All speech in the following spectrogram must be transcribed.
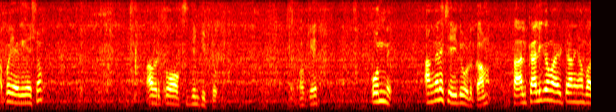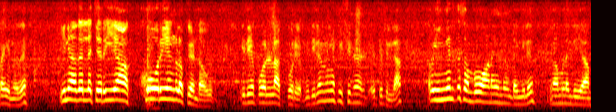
അപ്പോൾ ഏകദേശം അവർക്ക് ഓക്സിജൻ കിട്ടും. ഓക്കെ ഒന്ന് അങ്ങനെ ചെയ്തു കൊടുക്കാം. താൽക്കാലികമായിട്ടാണ് ഞാൻ പറയുന്നത്. ഇനി അതല്ല ചെറിയ അക്വോറിയങ്ങളൊക്കെ ഉണ്ടാവും. ഇതേപോലുള്ള അക്വോറിയം. ഇതിലൊന്നും ഞാൻ ഫിഷ് ഇട്ടിട്ടില്ല. അപ്പോൾ ഇങ്ങനത്തെ സംഭവമാണ് എന്നുണ്ടെങ്കിൽ നമ്മൾ എന്ത് ചെയ്യാം?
